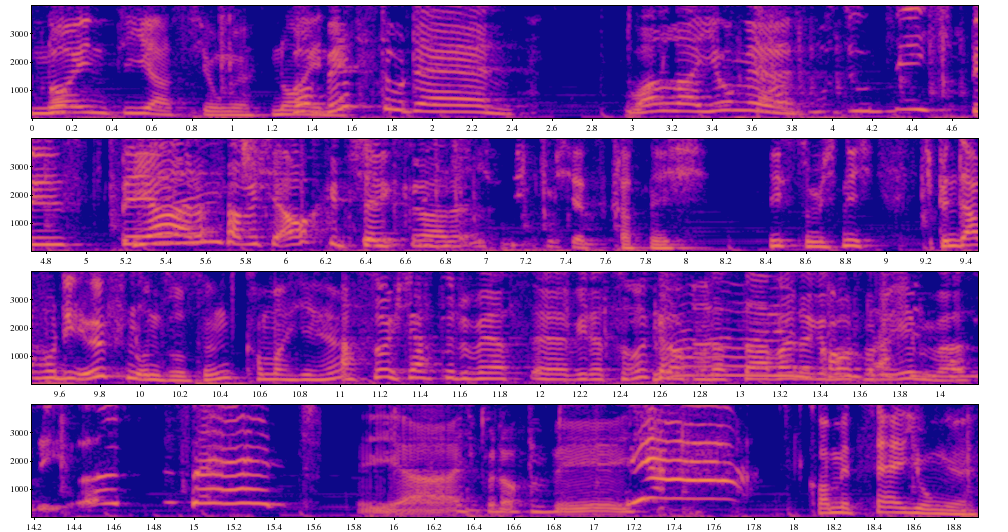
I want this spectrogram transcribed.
neun Dias, Junge. Wo Neun. bist du denn? Wallah, Junge. Da, wo du nicht bist, Ja, Bitch. das habe ich auch Ich, gecheckt gerade. ich, ich sehe mich jetzt gerade nicht. Siehst du mich nicht? Ich bin da, wo die Öfen und so sind. Komm mal hierher. Ach so, ich dachte, du wärst äh, wieder zurückgelaufen und hast da weitergebaut, wo du eben warst. die Öfen sind. Ja, ich bin auf dem Weg. Komm jetzt her, Junge.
